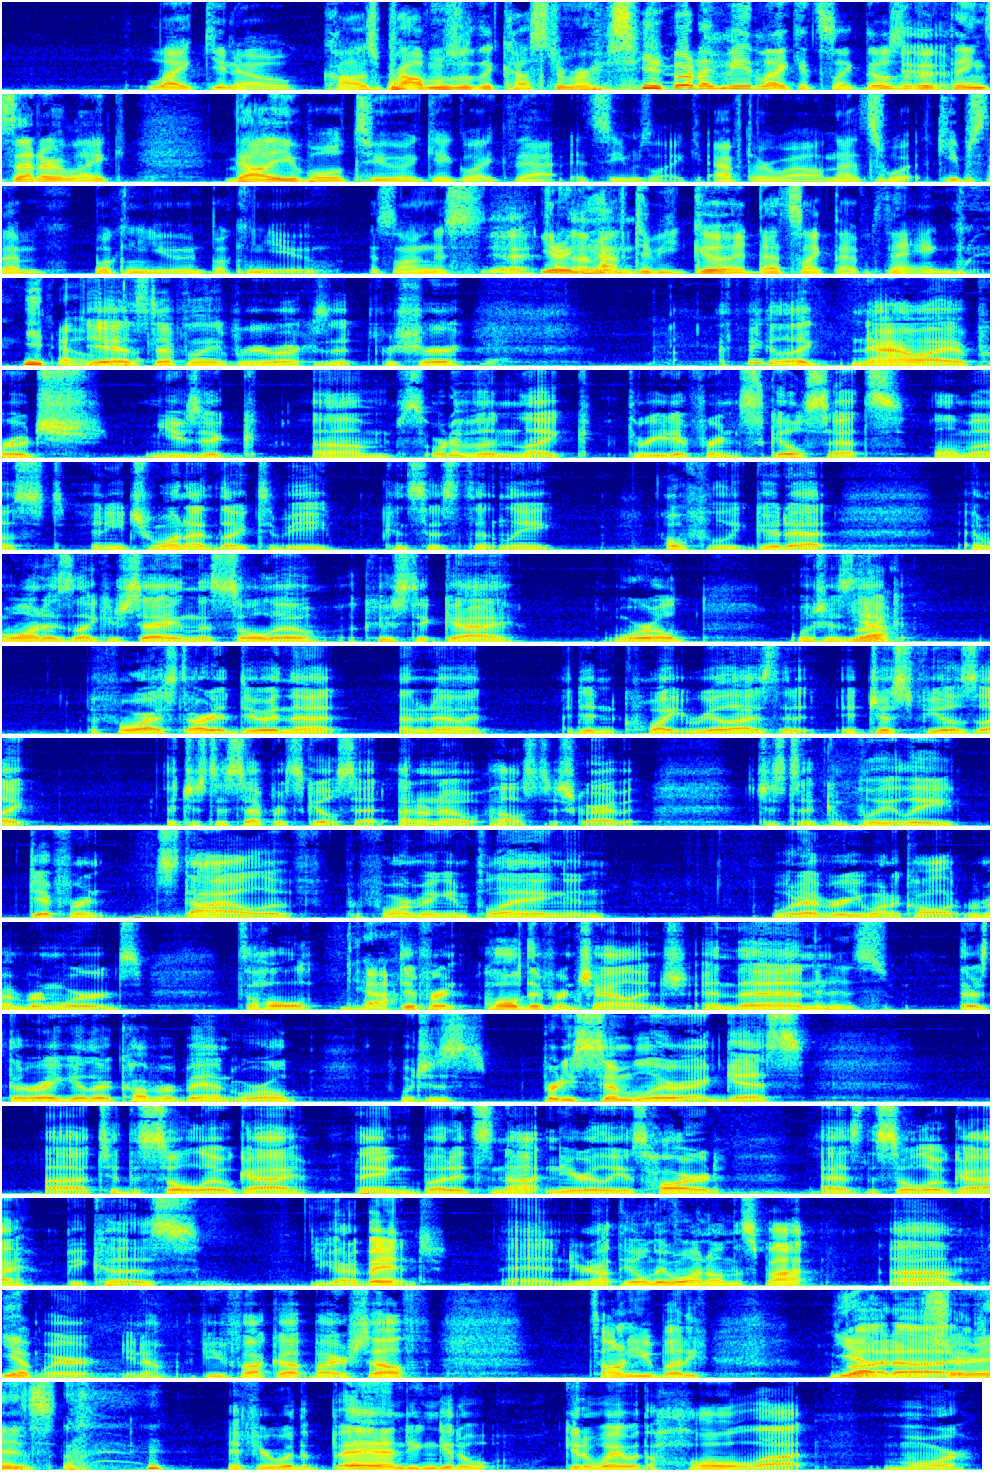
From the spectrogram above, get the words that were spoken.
like, you know, cause problems with the customers. You know what I mean? Like it's like those are Yeah. the things that are like valuable to a gig like that, it seems like after a while, and that's what keeps them booking you and booking you. As long as Yeah, you know, you I have mean- to be good. That's like the thing, you know. Yeah, it's definitely a prerequisite for sure. I think like now I approach music um, sort of in like three different skill sets almost, and each one I'd like to be consistently, hopefully good at. And one is like you're saying the solo acoustic guy world, which is Yeah. like before I started doing that, I don't know, I, I didn't quite realize that it, it just feels like it's just a separate skill set. I don't know how else to describe it. Just a completely different style of performing and playing and whatever you want to call it, remembering words. It's a whole Yeah. different whole different challenge. And then there's the regular cover band world, which is pretty similar, I guess, uh, to the solo guy thing, but it's not nearly as hard as the solo guy because you got a band and you're not the only one on the spot. Um, Yep. Where you know if you fuck up by yourself, it's on you, buddy. Yeah, but, uh, sure if you- is. If you're with a band, you can get a, get away with a whole lot more.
